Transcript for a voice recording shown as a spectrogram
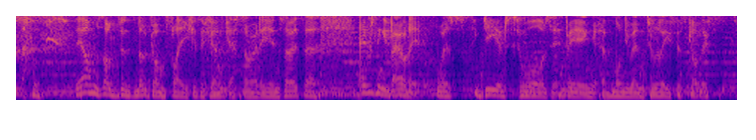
the album's Ogden's Nut Gone Flake, as if you hadn't guessed already. And so it's uh, everything about it was geared towards it being a monumental release. It's got this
